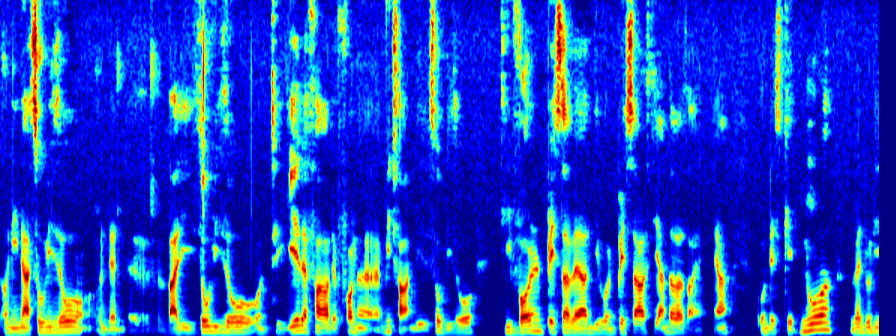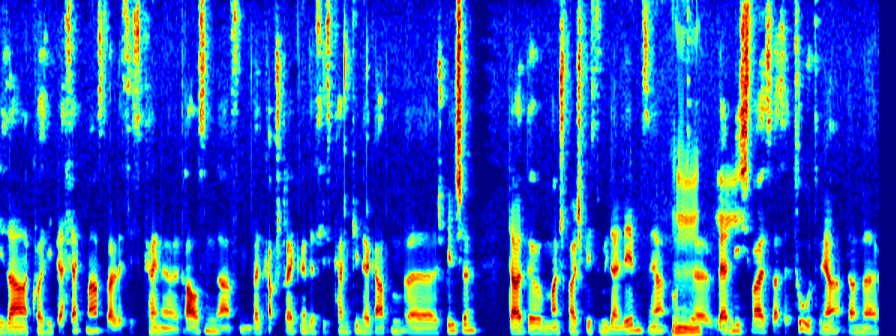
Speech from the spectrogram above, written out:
Onina sowieso und dann äh, Wally sowieso und jeder Fahrer, der vorne mitfahren will, sowieso, die wollen besser werden, die wollen besser als die anderen sein, ja. Und es geht nur, wenn du die Sache quasi perfekt machst, weil das ist keine draußen auf Weltcup-Strecke, das ist kein Kindergarten-Spielchen. Äh, da du, manchmal spielst du mit deinem Leben, ja. Und mhm. äh, wer nicht weiß, was er tut, ja, dann äh,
